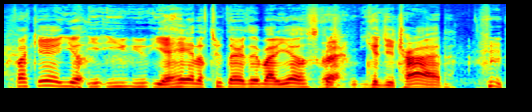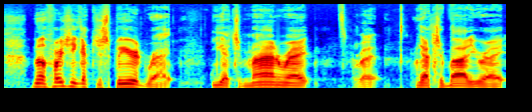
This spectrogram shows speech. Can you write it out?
Fuck yeah, you you you you you're ahead of two thirds of everybody else because Right. you tried. no, first you got your spirit right, you got your mind right, Right. you got your body right,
